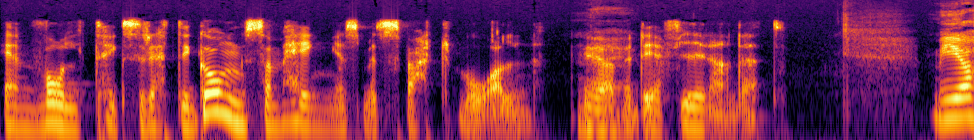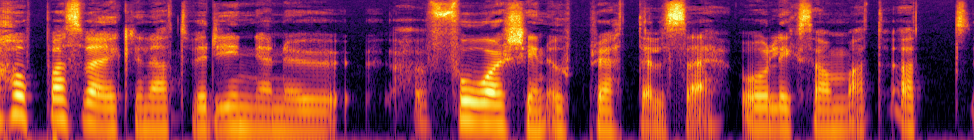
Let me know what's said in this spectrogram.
en våldtäktsrättegång som hänger som ett svart moln Nej. över det firandet. Men jag hoppas verkligen att Virginia nu får sin upprättelse och liksom att, att,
